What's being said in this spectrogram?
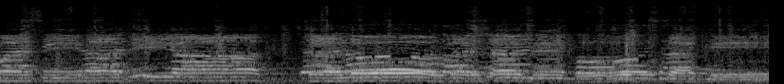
मसीनाद्या चलो दर्शन को सके।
